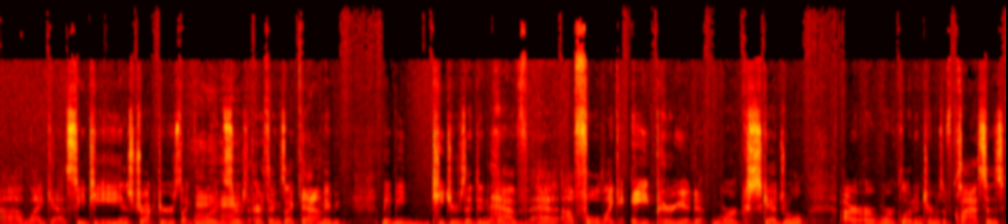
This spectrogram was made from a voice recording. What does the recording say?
uh, like uh, CTE instructors, like mm-hmm. Woods or, or, things like that. Yeah. Maybe maybe teachers that didn't have a, a full like eight period work schedule or, or, workload in terms of classes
